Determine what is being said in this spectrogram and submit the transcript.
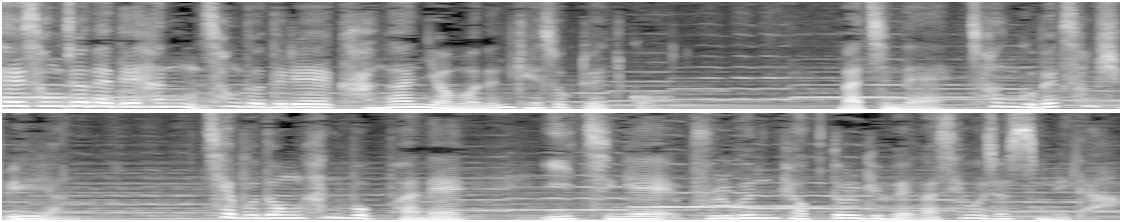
새 성전에 대한 성도들의 강한 염원은 계속됐고 마침내 1931년 채부동 한복판에 2층의 붉은 벽돌교회가 세워졌습니다.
